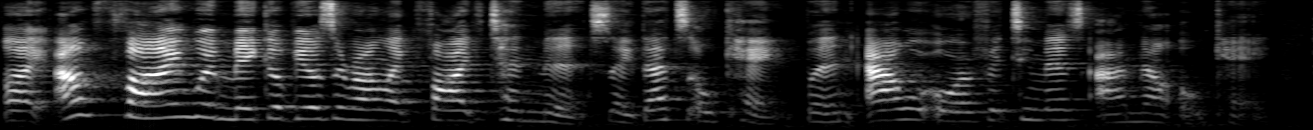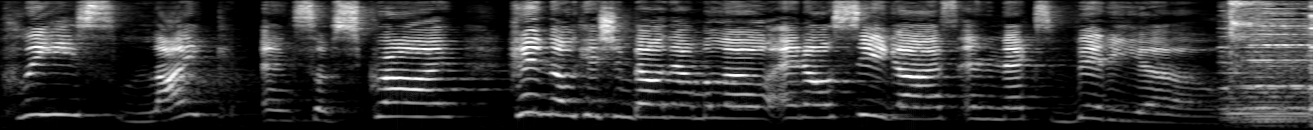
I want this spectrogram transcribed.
like, I'm fine with makeup videos around like 5 to 10 minutes. Like, that's okay. But an hour or 15 minutes, I'm not okay. Please like and subscribe, hit the notification bell down below, and I'll see you guys in the next video.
